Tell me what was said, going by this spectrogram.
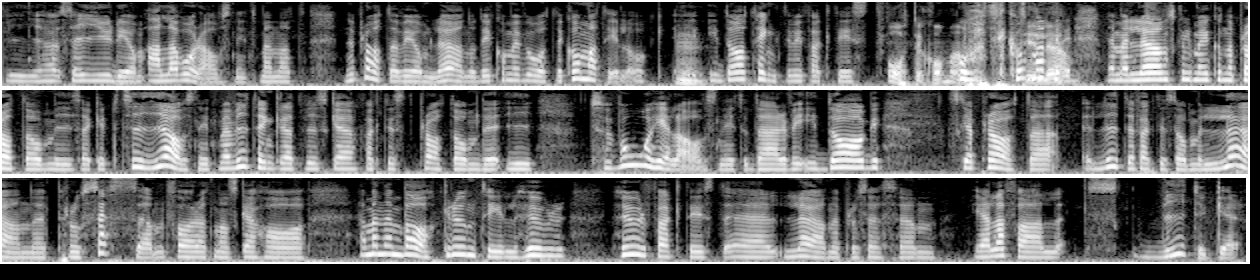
vi har- säger ju det om alla våra avsnitt. Men att nu pratar vi om lön och det kommer vi återkomma till. Och eh, Mm. idag tänkte vi faktiskt Återkomma, återkomma till till, lön. det. Nej men lön skulle man ju kunna prata om i säkert tio avsnitt. Men vi tänker att vi ska faktiskt prata om det i två hela avsnitt. Där vi idag ska prata lite faktiskt om löneprocessen. För att man ska ha ja, men en bakgrund till hur, hur faktiskt eh, löneprocessen i alla fall vi tycker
